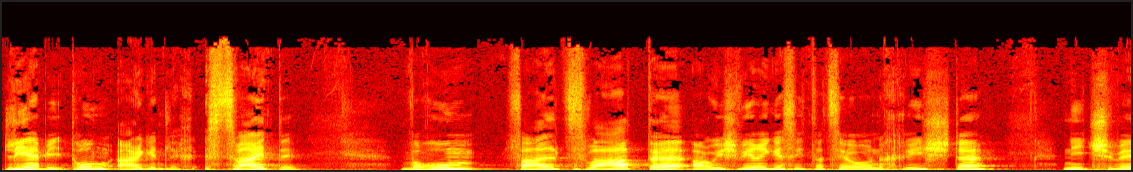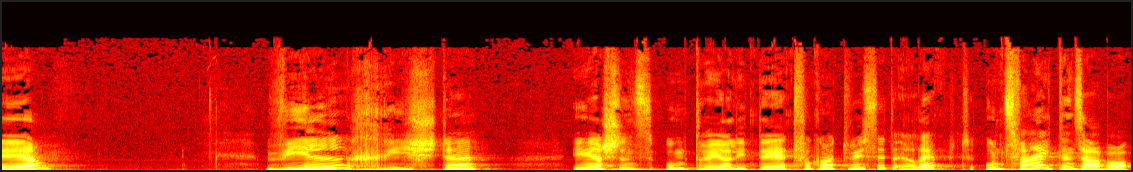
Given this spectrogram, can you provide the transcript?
Liebe, darum eigentlich. Das Zweite, warum fällt das Warten auch in schwierigen Situationen Christen nicht schwer? Weil Christen erstens um die Realität von Gott wissen, erlebt, und zweitens aber,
